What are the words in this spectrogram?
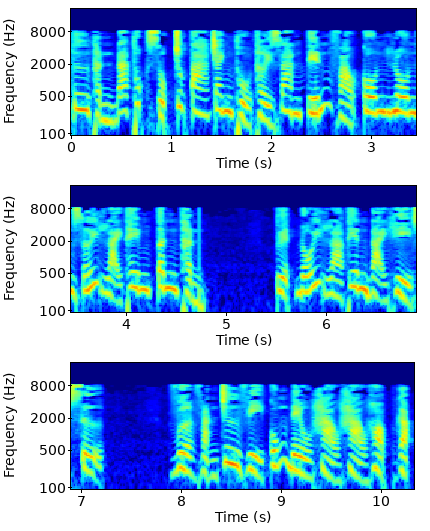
tư thần đã thúc giục chúng ta tranh thủ thời gian tiến vào côn lôn giới lại thêm tân thần, tuyệt đối là thiên đại hỷ sự, vừa vặn chư vị cũng đều hảo hảo họp gặp,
